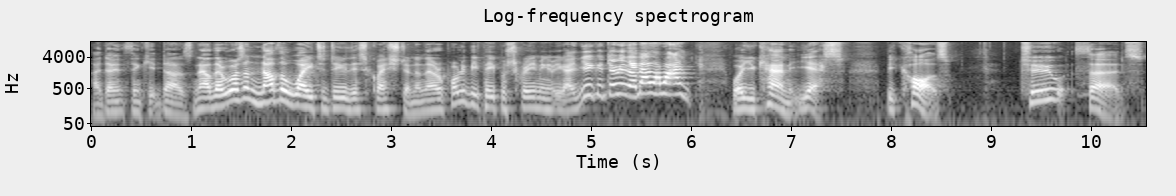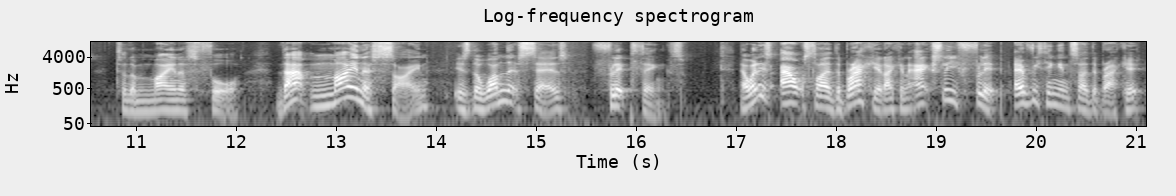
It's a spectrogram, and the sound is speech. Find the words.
I don't think it does. Now, there was another way to do this question, and there will probably be people screaming at me going, you can do it another way! Well, you can, yes, because 2 thirds to the minus 4. That minus sign is the one that says flip things. Now when it's outside the bracket, I can actually flip everything inside the bracket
